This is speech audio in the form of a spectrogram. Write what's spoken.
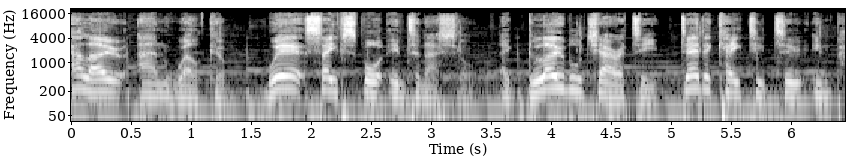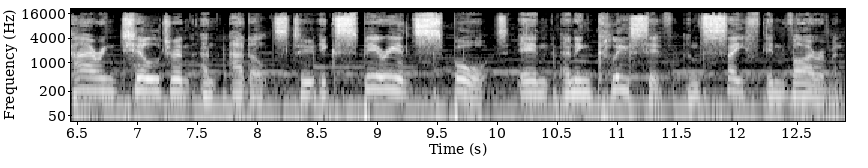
Hello and welcome. We're Safe Sport International, a global charity dedicated to empowering children and adults to experience sport in an inclusive and safe environment.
